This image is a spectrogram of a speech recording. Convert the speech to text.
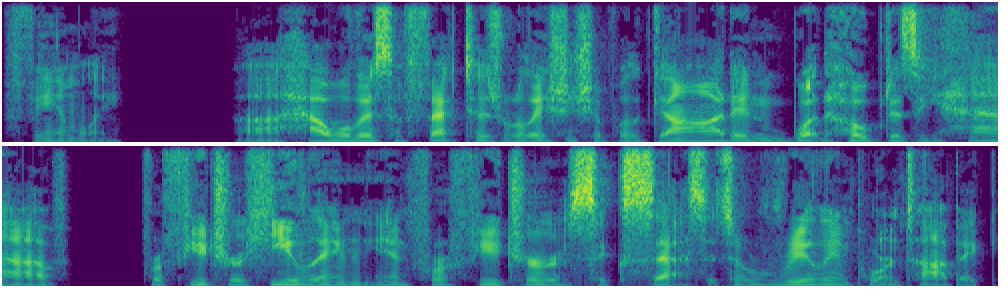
family. Uh, how will this affect his relationship with God, and what hope does he have for future healing and for future success? It's a really important topic.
